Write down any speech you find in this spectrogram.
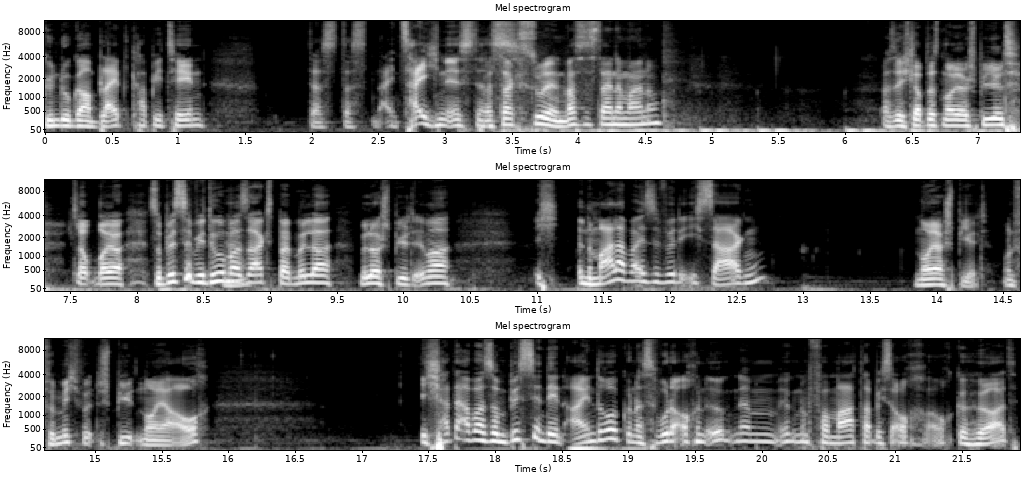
Gündogan bleibt Kapitän dass das ein Zeichen ist. Was sagst du denn? Was ist deine Meinung? Also ich glaube, dass Neuer spielt. Ich glaube, Neuer, so ein bisschen wie du ja. immer sagst, bei Müller, Müller spielt immer. Ich, normalerweise würde ich sagen, Neuer spielt. Und für mich wird, spielt Neuer auch. Ich hatte aber so ein bisschen den Eindruck, und das wurde auch in irgendeinem, irgendeinem Format, habe ich es auch, auch gehört,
